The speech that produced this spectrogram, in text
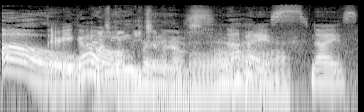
Oh, There you go. West Palm Beach in the neighbors. house. Nice, nice.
